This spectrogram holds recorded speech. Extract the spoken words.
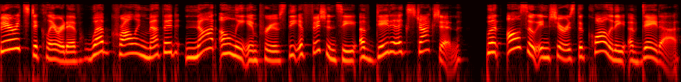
Ferret's declarative web crawling method not only improves the efficiency of data extraction, but also ensures the quality of data.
